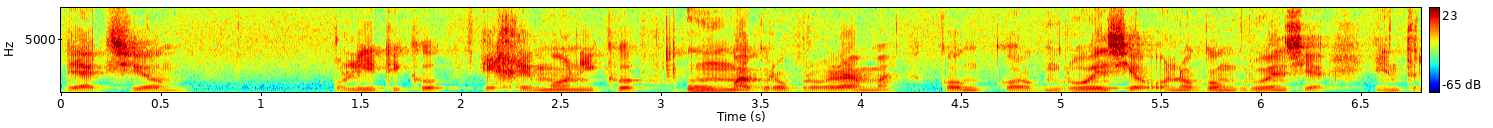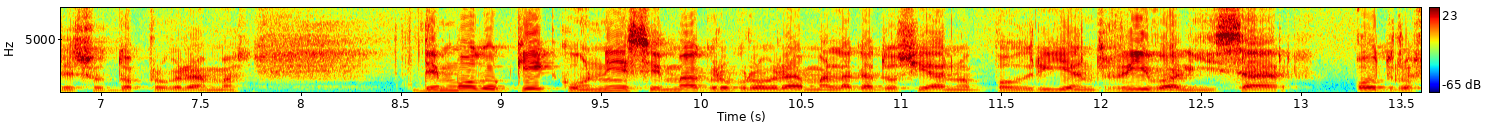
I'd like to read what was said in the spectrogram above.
de acción político, hegemónico, un macroprograma con congruencia o no congruencia entre esos dos programas, de modo que con ese macroprograma lacatosiano podrían rivalizar otros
